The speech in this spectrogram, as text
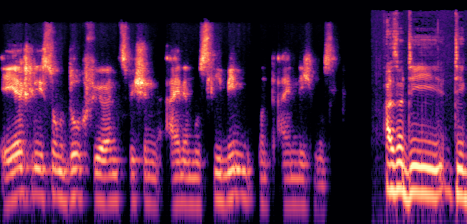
Eheschließung durchführen zwischen einem Muslimin und einem Nicht-Muslim. Also die, die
